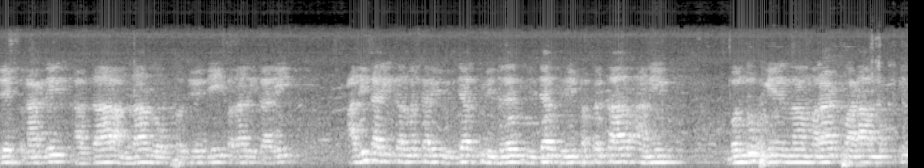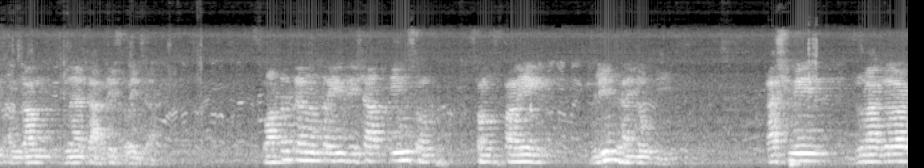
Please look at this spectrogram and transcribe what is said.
ज्येष्ठ नागरिक खासदार आमदार लोकप्रतिनिधी पदाधिकारी अधिकारी कर्मचारी विद्यार्थी विद्यार्थी विद्यार्थी पत्रकार आणि बंदूक मराठवाडा मुक्ती संग्राम दिनाच्या आदेश व्हायचा स्वातंत्र्यानंतरही देशात तीन संस्थाने विलीन झालेली होती. काश्मीर जुनागड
